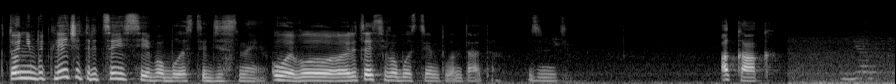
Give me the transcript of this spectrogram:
кто-нибудь лечит рецессии в области десны? Ой, в, рецессии в области имплантата, извините. А как? С-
